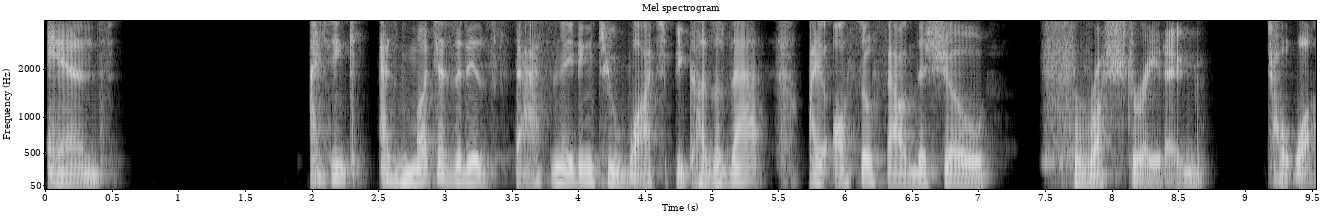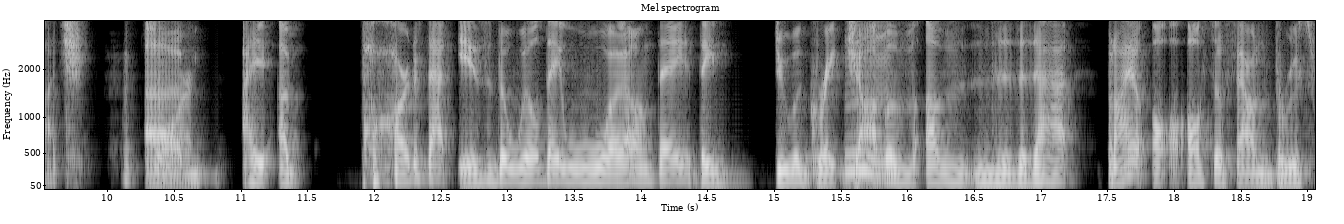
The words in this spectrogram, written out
and I think as much as it is fascinating to watch because of that, I also found the show frustrating to watch. Sure. Um, I a part of that is the will they won't they. They do a great job Mhm. of of th- that. But I also found Bruce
